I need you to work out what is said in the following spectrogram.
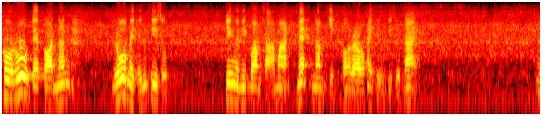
ผู้รู้แต่ก่อนนั้น รู้ไม่ถึงที่สุด จึงไม่มีความสามารถแนะนำจิตของเราให้ถึงที่สุดได้อั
